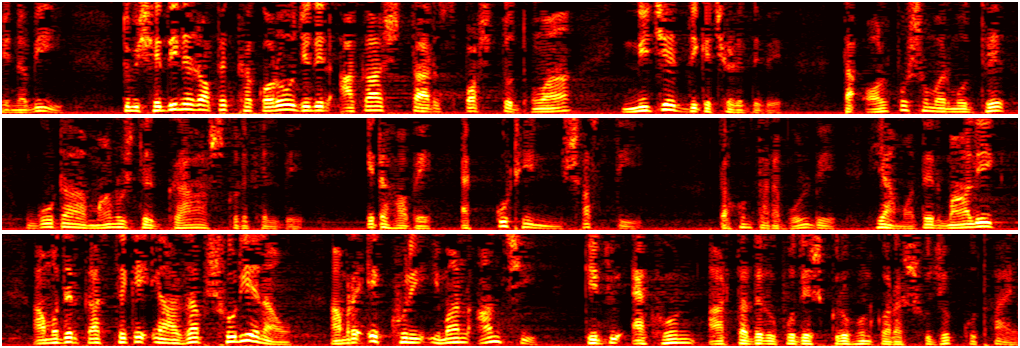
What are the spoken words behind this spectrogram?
হে নবী, তুমি সেদিনের অপেক্ষা করো যেদিন আকাশ তার স্পষ্ট ধোঁয়া নিচের দিকে ছেড়ে দেবে। তা অল্প সময়ের মধ্যে গোটা মানুষদের গ্রাস করে ফেলবে। এটা হবে এক কঠিন শাস্তি। তখন তারা বলবে, হে আমাদের মালিক, আমাদের কাছ থেকে এ আজাব সরিয়ে নাও, আমরা এক্ষুনি ইমান আনছি। কিন্তু এখন আর তাদের উপদেশ গ্রহণ করার সুযোগ কোথায়?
